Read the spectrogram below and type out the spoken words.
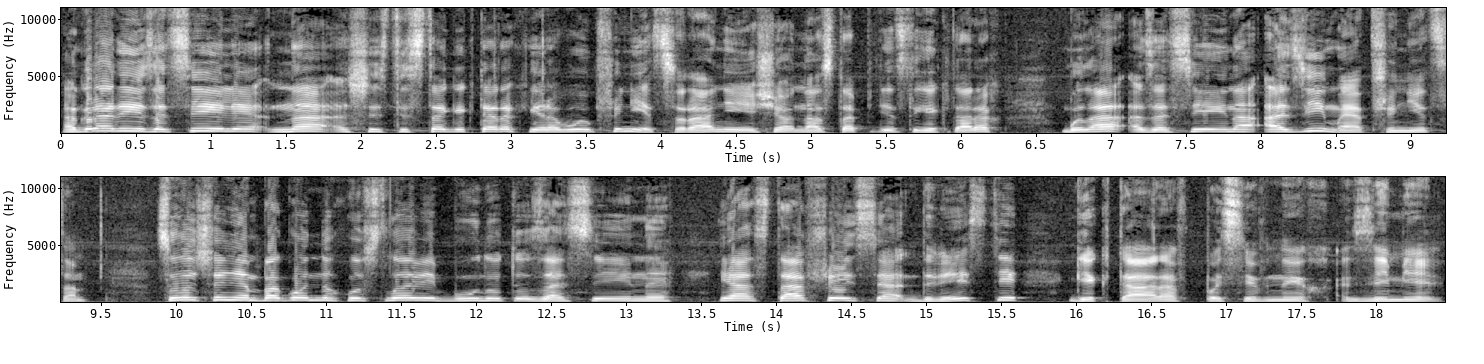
Аграрии засеяли на 600 гектарах яровую пшеницу. Ранее еще на 150 гектарах была засеяна озимая пшеница. С улучшением погодных условий будут засеяны и оставшиеся 200 гектаров посевных земель.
